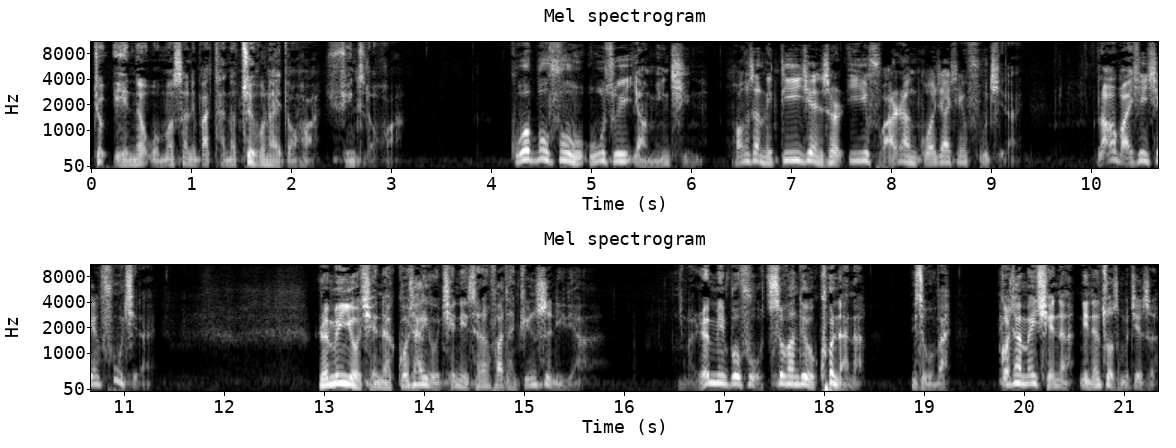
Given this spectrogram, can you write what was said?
就引了我们上礼拜谈到最后那一段话，荀子的话：“国不富，无足以养民情。”皇上，你第一件事依法让国家先富起来，老百姓先富起来，人民有钱了，国家有钱，你才能发展军事力量。人民不富，吃饭都有困难了，你怎么办？国家没钱了，你能做什么建设？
